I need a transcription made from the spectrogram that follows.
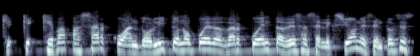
¿Qué, va a pasar cuando Lito no pueda dar cuenta de esas elecciones? Entonces,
